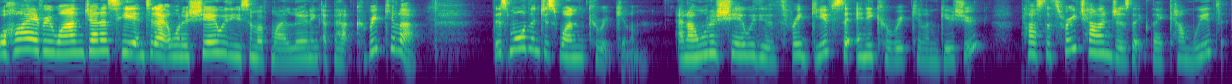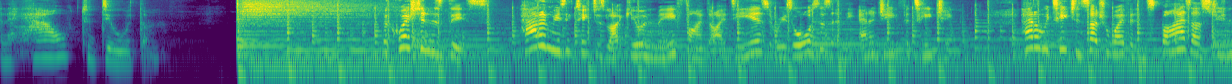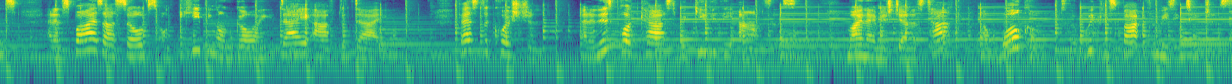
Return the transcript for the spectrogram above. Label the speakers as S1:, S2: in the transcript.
S1: Well, hi everyone, Janice here, and today I want to share with you some of my learning about curricula. There's more than just one curriculum, and I want to share with you the three gifts that any curriculum gives you, plus the three challenges that they come with and how to deal with them. The question is this How do music teachers like you and me find ideas, resources, and the energy for teaching? How do we teach in such a way that inspires our students and inspires ourselves on keeping on going day after day? That's the question, and in this podcast, we give you the answers. My name is Janice Tuck, and welcome to the Weekly Spark for Music Teachers.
